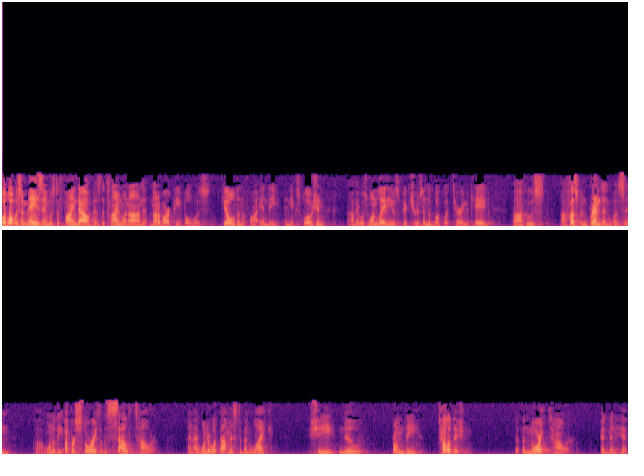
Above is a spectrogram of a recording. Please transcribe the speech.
Well, what was amazing was to find out as the time went on that none of our people was killed in the, in the, in the explosion. Uh, there was one lady whose picture is in the booklet, Terry McCabe, uh, whose uh, husband Brendan was in uh, one of the upper stories of the South Tower. And I wonder what that must have been like. She knew from the television that the North Tower had been hit.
